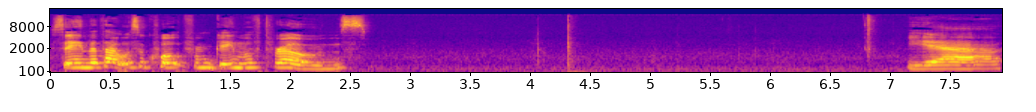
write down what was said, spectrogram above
saying that that was a quote from Game of Thrones. Yeah.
